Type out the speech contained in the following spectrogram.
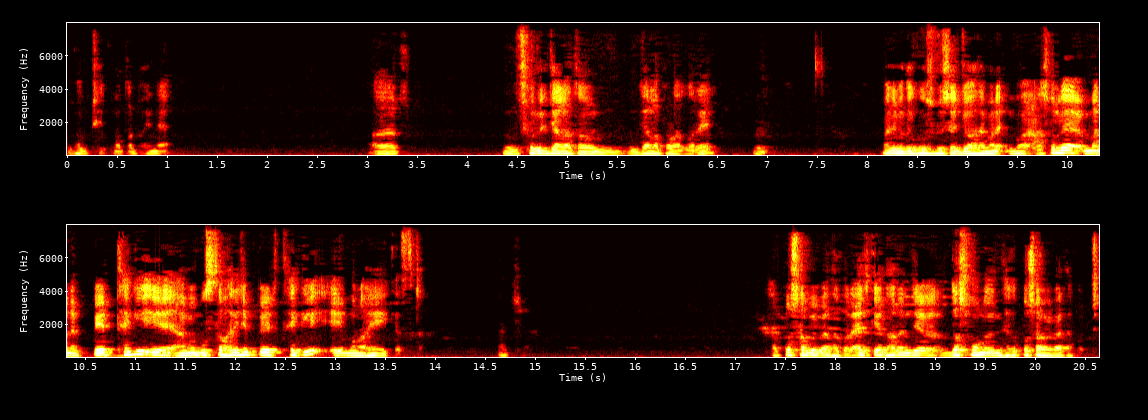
ঘুম ঠিক মতন হয় না। আর শরীর জ্বালাতন জ্বালা পড়া করে। মাঝে মধ্যে জ্বর হয়। মানে আসলে মানে পেট থেকে আমি বুঝতে পারি যে পেট থেকে এই মনে হয় এই কাজটা। আচ্ছা। আর প্রসাবে ব্যথা করে। আজকে ধরেন যে দশ পনেরো দিন থেকে প্রসাবে ব্যথা করছে।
